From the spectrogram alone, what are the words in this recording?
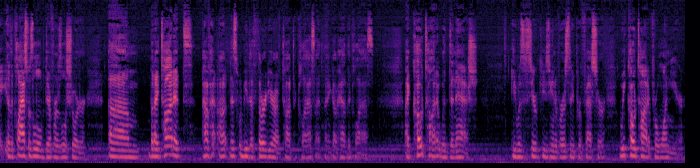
You know, the class was a little different, it was a little shorter. Um, but I taught it. Uh, this would be the third year I've taught the class. I think I've had the class. I co-taught it with Dinesh. He was a Syracuse University professor. We co-taught it for one year,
